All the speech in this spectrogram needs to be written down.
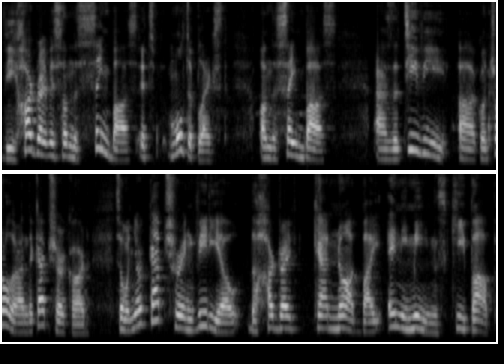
the hard drive is on the same bus, it's multiplexed on the same bus as the TV uh, controller and the capture card. So when you're capturing video, the hard drive cannot by any means keep up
